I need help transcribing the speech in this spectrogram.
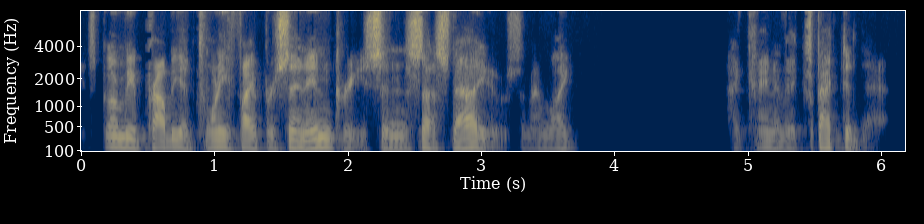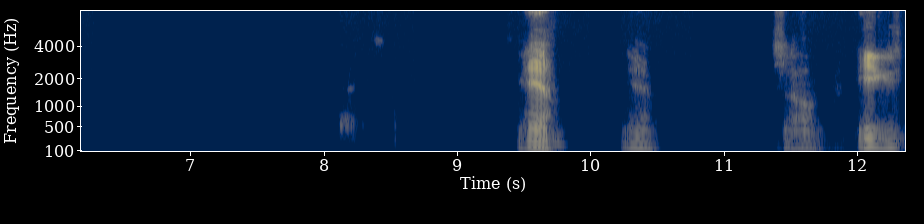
it's going to be probably a twenty-five percent increase in assessed values. And I'm like, I kind of expected that. Yeah, yeah. So he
